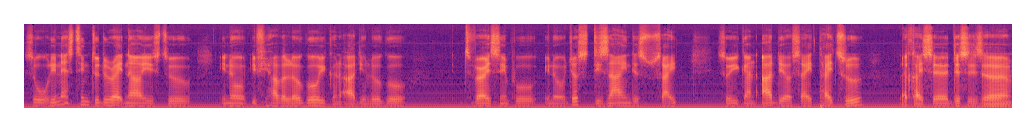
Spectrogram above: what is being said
So the next thing to do right now is to you know if you have a logo you can add your logo. It's very simple. You know just design this site. So you can add your site title. Like I said this is uh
